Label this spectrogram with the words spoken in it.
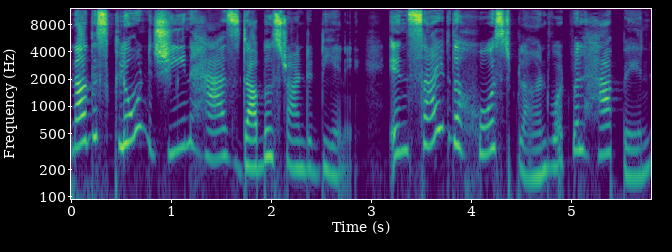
Now, this cloned gene has double stranded DNA. Inside the host plant, what will happen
